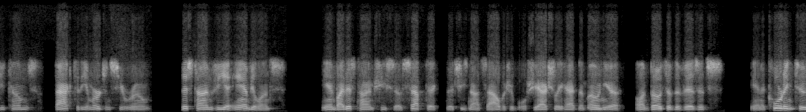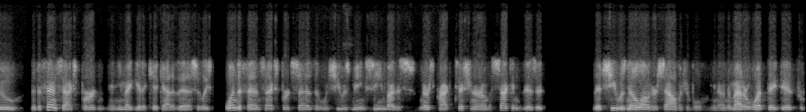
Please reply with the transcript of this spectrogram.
she comes back to the emergency room, this time via ambulance, and by this time she's so septic that she's not salvageable. She actually had pneumonia on both of the visits and according to the defense expert, and you may get a kick out of this, at least one defense expert says that when she was being seen by this nurse practitioner on the second visit, that she was no longer salvageable. You know, no matter what they did for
